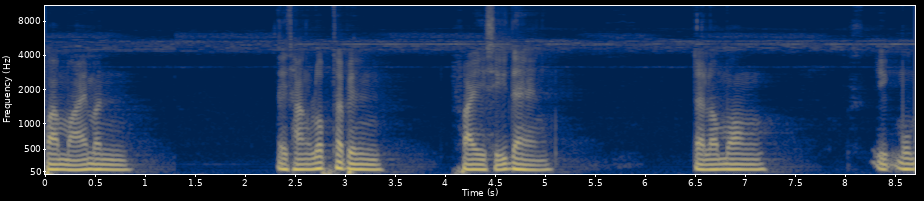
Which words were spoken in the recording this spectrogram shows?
ความหมายมัน ในทางลบถ้าเป็นไฟสีแดง แต่เรามอง อีกมุม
